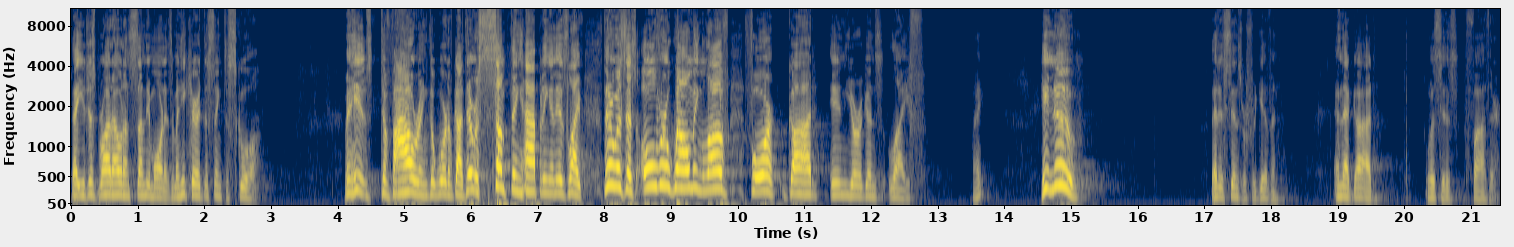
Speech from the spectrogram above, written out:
that you just brought out on Sunday mornings. I mean, he carried this thing to school. I mean, he was devouring the Word of God. There was something happening in his life. There was this overwhelming love for God in Jurgen's life, right? He knew that his sins were forgiven and that God was his Father.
